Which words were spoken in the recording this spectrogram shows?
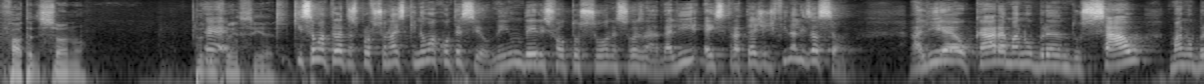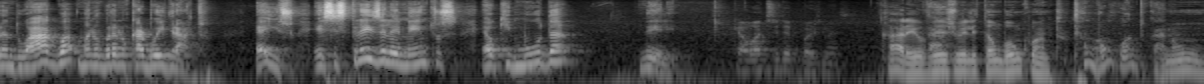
Falta de sono. Tudo É, influencia. Que, que são atletas profissionais que não aconteceu. Nenhum deles faltou sono, essas coisas nada. Ali é estratégia de finalização. Ali é o cara manobrando sal, manobrando água, manobrando carboidrato. É isso. Esses três elementos é o que muda nele. Que é o antes e depois, né? Cara, eu vejo ele tão bom quanto. Tão bom quanto, Eu cara. não.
